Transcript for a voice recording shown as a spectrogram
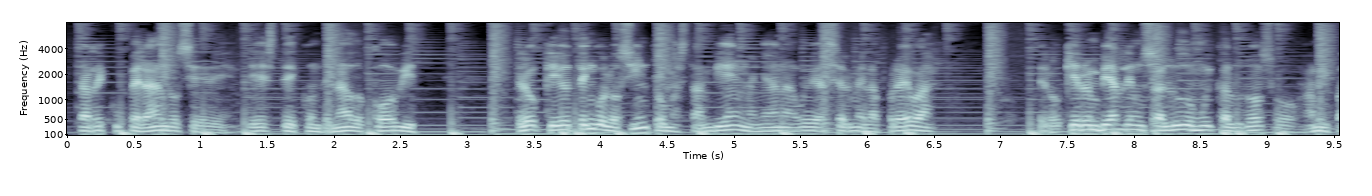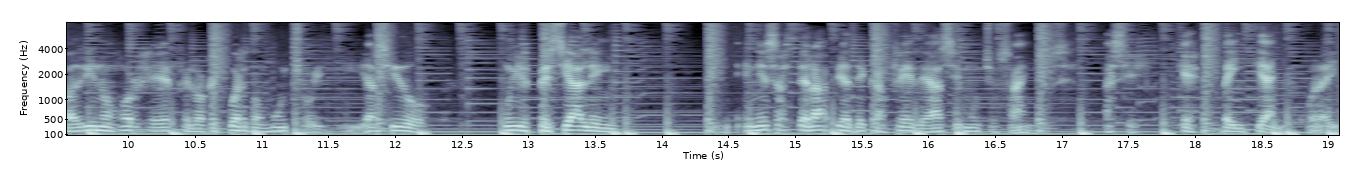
está recuperándose de, este condenado COVID creo que yo tengo los síntomas también mañana voy a hacerme la prueba pero quiero enviarle un saludo muy caluroso a mi padrino Jorge F lo recuerdo mucho y ha sido muy especial en, en esas terapias de café de hace muchos años, hace, ¿qué? 20 años por ahí.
